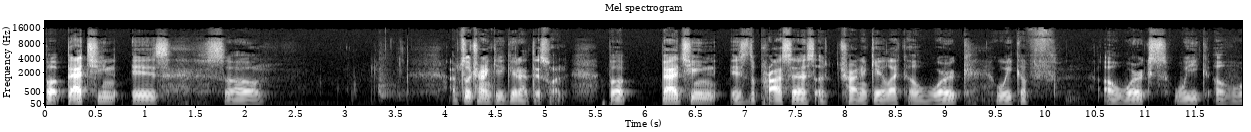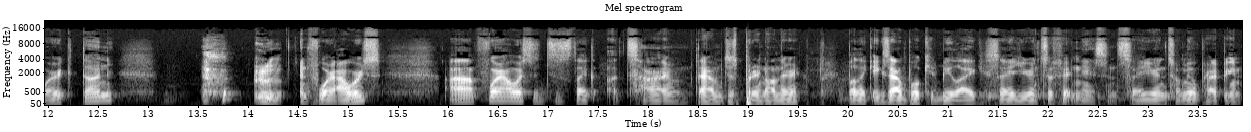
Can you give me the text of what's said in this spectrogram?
but batching is so. I'm still trying to get good at this one, but batching is the process of trying to get like a work week of a works week of work done in four hours. Uh, four hours is just like a time that I'm just putting on there. But like example could be like say you're into fitness and say you're into meal prepping.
